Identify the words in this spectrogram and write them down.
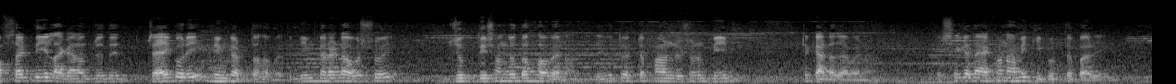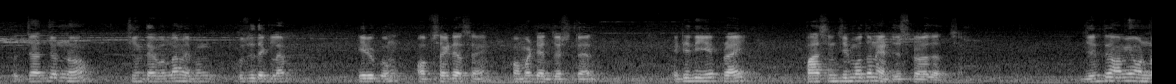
অফসাইড দিয়ে লাগানোর যদি ট্রাই করি, বিম কাটতে হবে। তো বিম কাটাটা অবশ্যই যুক্তিসঙ্গত হবে না। যেহেতু একটা ফাউন্ডেশন বিম, এটা কাটা যাবে না। তো সেক্ষেত্রে এখন আমি কি করতে পারি? তো যার জন্য চিন্তা করলাম এবং খুঁজে দেখলাম এরকম অফসাইড আছে কমেট অ্যাডজাস্টার এটি দিয়ে প্রায় পাঁচ ইঞ্চির মতন অ্যাডজাস্ট করা যাচ্ছে। যেহেতু আমি অন্য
